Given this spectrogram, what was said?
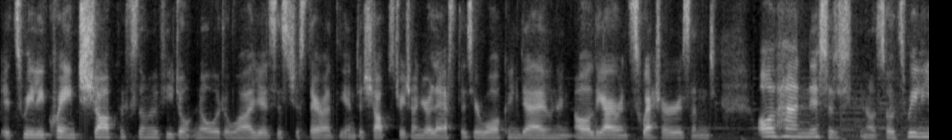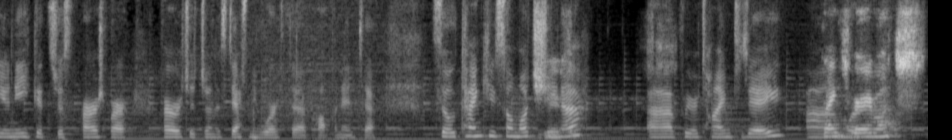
it's really quaint shop. If some of you don't know what O'Máille is, it's just there at the end of Shop Street on your left as you're walking down, and all the Aran sweaters and all hand knitted. You know, so it's really unique. It's just part of our heritage, and it's definitely worth uh, popping into. So thank you so much, Sheena, uh, for your time today. Um, Thank you very much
